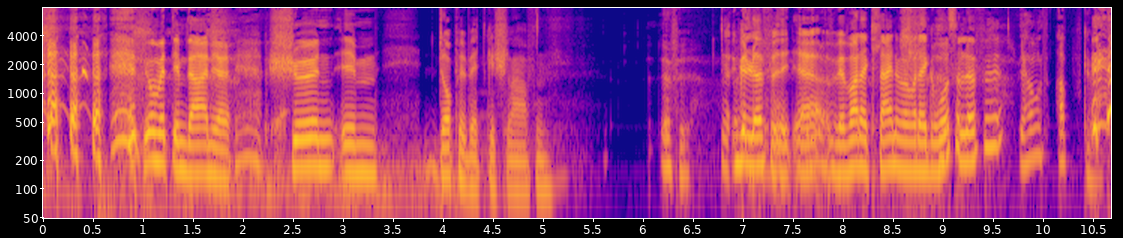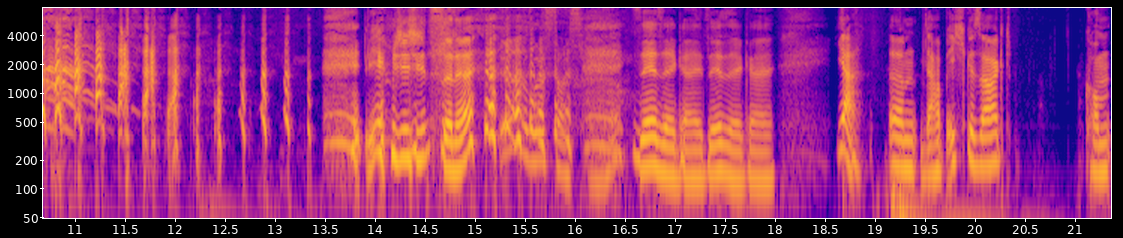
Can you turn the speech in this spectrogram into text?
du mit dem Daniel. Schön im Doppelbett geschlafen. Löffel. Gelöffelt, ja. Wer war der kleine, wer war der große Löffel? Wir haben uns abgewechselt. Wie im Jiu-Jitsu, ne? Ja, so ist das. Sehr, sehr geil, sehr, sehr geil. Ja, ähm, da habe ich gesagt, komm,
